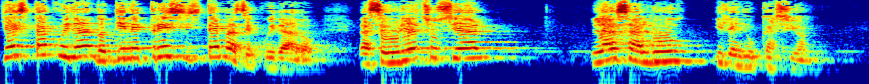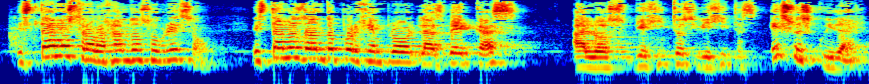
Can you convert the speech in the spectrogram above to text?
Ya está cuidando, tiene tres sistemas de cuidado, la seguridad social, la salud y la educación. Estamos trabajando sobre eso. Estamos dando, por ejemplo, las becas a los viejitos y viejitas. Eso es cuidar.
